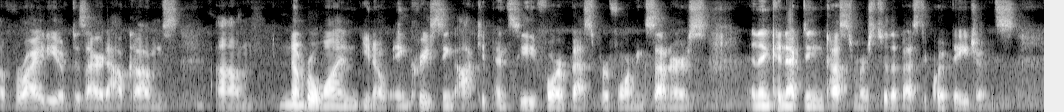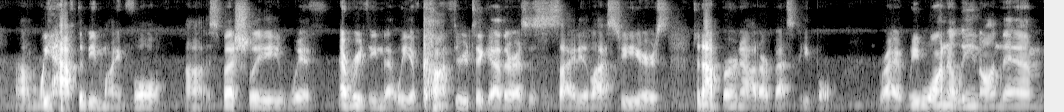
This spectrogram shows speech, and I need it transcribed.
a variety of desired outcomes. Um, number one, you know, increasing occupancy for best performing centers, and then connecting customers to the best equipped agents. Um, we have to be mindful, uh, especially with everything that we have gone through together as a society the last few years, to not burn out our best people, right? We want to lean on them,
